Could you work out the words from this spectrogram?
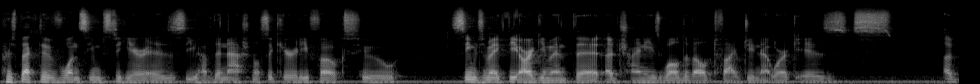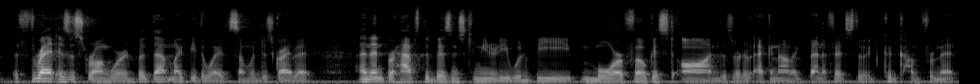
perspective one seems to hear is you have the national security folks who seem to make the argument that a Chinese well-developed 5G network is a, threat is a strong word, but that might be the way that some would describe it. And then perhaps the business community would be more focused on the sort of economic benefits that could come from it.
